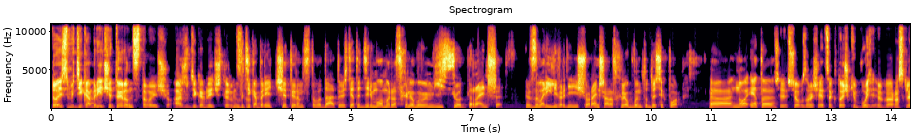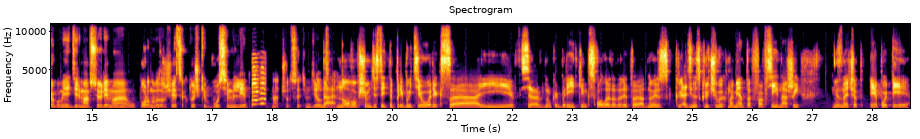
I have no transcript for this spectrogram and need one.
То есть в декабре 14 еще, аж в декабре 14 В декабре 14 да, то есть это дерьмо мы расхлебываем еще раньше. Заварили, вернее, еще раньше, а расхлебываем-то до сих пор. А, но это... Все, все возвращается к точке... 8... Расхлебывание дерьма все время упорно возвращается к точке 8 лет. Надо что-то с этим делать. Да, но, в общем, действительно, прибытие Орикса и вся, ну, как бы, рейд King's Fall это, это одно из, один из ключевых моментов во всей нашей, значит, эпопее.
